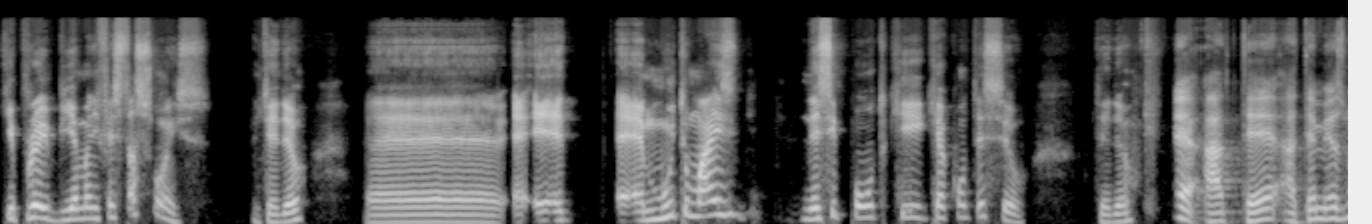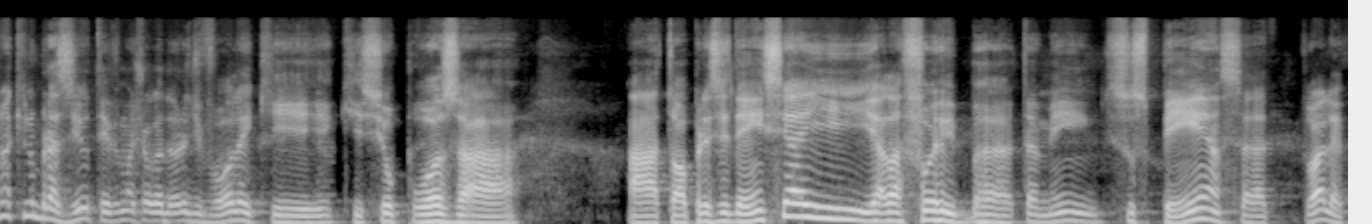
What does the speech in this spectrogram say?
que proibia manifestações, entendeu? É, é, é, é muito mais nesse ponto que, que aconteceu entendeu? É, até, até mesmo aqui no Brasil teve uma jogadora de vôlei que, que se opôs à, à atual presidência e ela foi uh, também suspensa. Olha,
